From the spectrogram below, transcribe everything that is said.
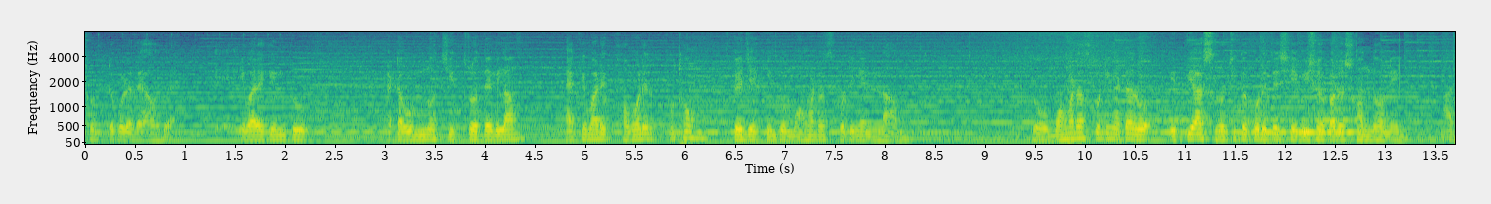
ছোট্ট করে দেওয়া হবে এবারে কিন্তু একটা অন্য চিত্র দেখলাম, একেবারে খবরের প্রথম পেজে কিন্তু মোহামেডান স্পোর্টিংয়ের নাম। তো মোহামেডান স্পোর্টিং একটা ইতিহাস রচিত করেছে, সে বিষয়ে কারোর সন্দেহ নেই। আর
